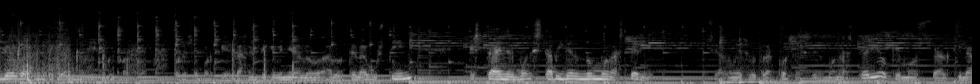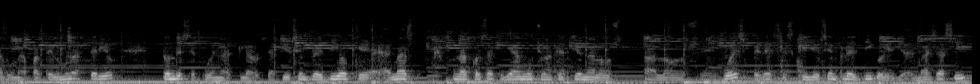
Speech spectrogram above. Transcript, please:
yo gente queda muy, muy contenta por eso, porque la gente que viene al, Hotel Agustín está, en el, está viviendo en un monasterio, o sea, no es otra cosa, es el monasterio que hemos alquilado una parte del monasterio donde se pueden alquilar. O sea, yo siempre digo que además una cosa que llama mucho la atención a los, a los eh, huéspedes es que yo siempre les digo, y además es así,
